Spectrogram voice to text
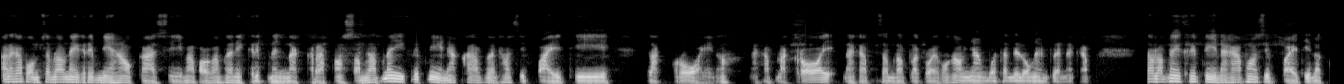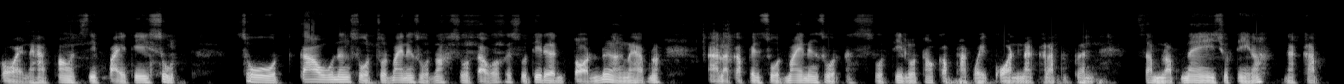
เอาละครับผมสำหรับในคลิปนี้เฮากาสีมาพอกันเพื่อนในคลิปหนึ่งนะครับสำหรับในคลิปนี้นะครับเพื่อนเฮาสิไปที่หลักร้อยเนาะนะครับหลักร้อยนะครับสำหรับหลักร้อยของเฮายังบ่ทันได้ลงให้เพื่อนนะครับสำหรับในคลิปนี้นะครับเฮาสิไปที่หลักร้อยนะครับเฮาสิไปที่สูตรสูตรเก่าหนึ่งสูตรสูตรใหม่หนึ่งสูตรเนาะสูตรเก่าก็คือสูตรที่เดินต่อเนื่องนะครับเนาะอ่าแล้วก็เป็นสูตรใหม่หนึ่งสูตรสูตรที่ลดเท่ากับพักไว้ก่อนนะครับ เพื่อนสำหรับในชุดนี้เนาะนะครับ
